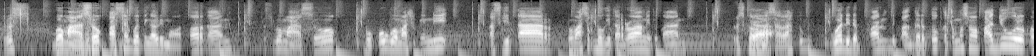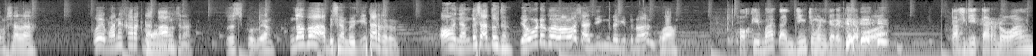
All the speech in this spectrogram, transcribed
terus gue masuk tasnya gue tinggal di motor kan. Terus gue masuk buku gue masukin di tas gitar. Gue masuk bawa gitar doang gitu kan terus kalau Ya. nggak salah tuh gue di depan di pagar tuh ketemu sama Pak Jul kalau nggak salah woi mana karak datang sana terus gue bilang enggak pak abis ngambil gitar kan oh nyangka satu ya udah gue lolos anjing udah gitu doang Hoki banget anjing cuman gara-gara bawa tas gitar doang.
